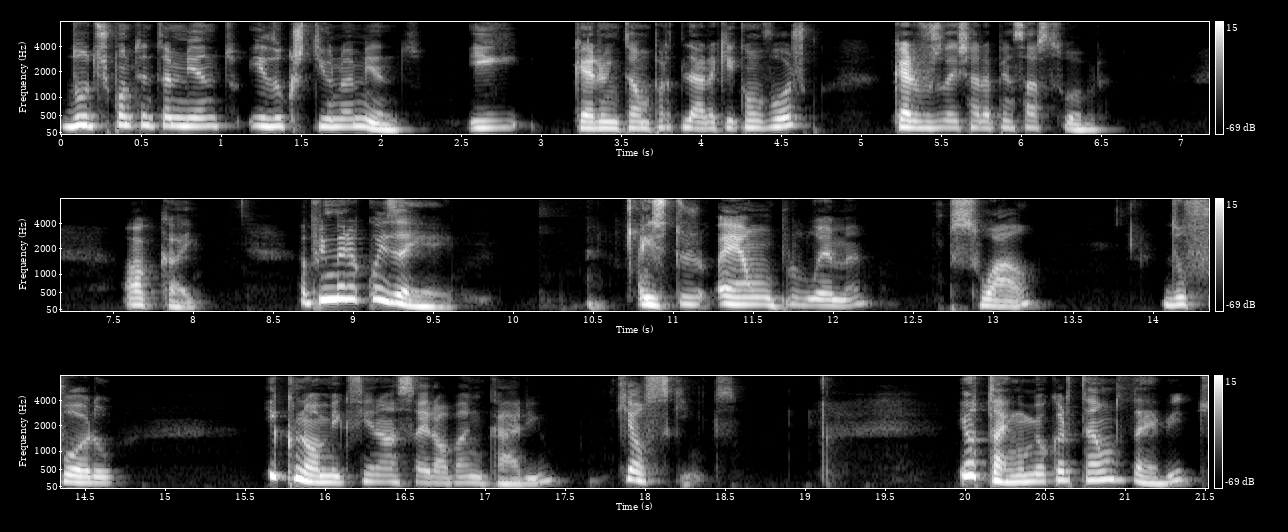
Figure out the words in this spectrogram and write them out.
do descontentamento e do questionamento. E quero então partilhar aqui convosco, quero-vos deixar a pensar sobre. Ok. A primeira coisa é: isto é um problema pessoal do foro económico, financeiro ou bancário, que é o seguinte. Eu tenho o meu cartão de débito,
